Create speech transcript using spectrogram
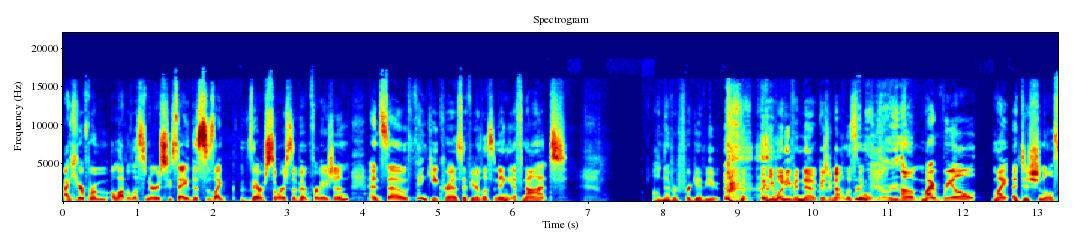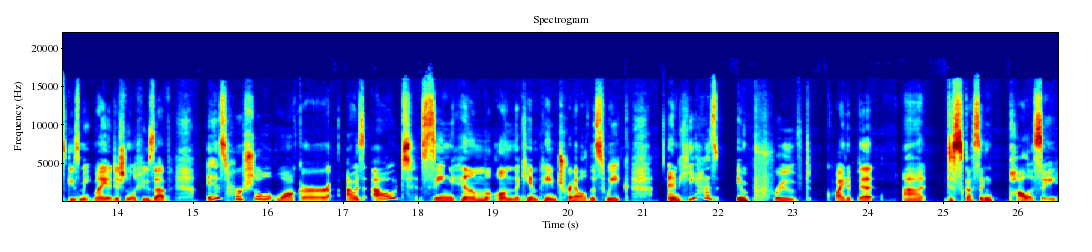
I hear from a lot of listeners who say this is like their source of information. And so thank you, Chris, if you're listening. If not, I'll never forgive you. but you won't even know because you're not listening. We won't know either. Um, my real, my additional, excuse me, my additional who's up is Herschel Walker. I was out seeing him on the campaign trail this week, and he has improved quite a bit. Uh, discussing policy.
